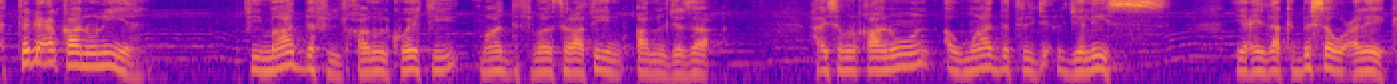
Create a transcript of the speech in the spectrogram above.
التبعة القانونية في مادة في القانون الكويتي مادة 38 قانون الجزاء. هاي يسمون قانون أو مادة الجليس. يعني إذا كبسوا عليك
